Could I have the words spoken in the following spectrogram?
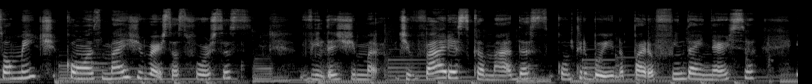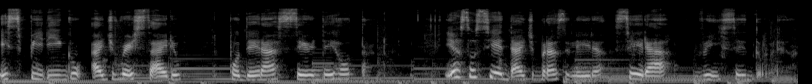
Somente com as mais diversas forças, vindas de, de várias camadas, contribuindo para o fim da inércia, esse perigo adversário poderá ser derrotado e a sociedade brasileira será vencedora.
